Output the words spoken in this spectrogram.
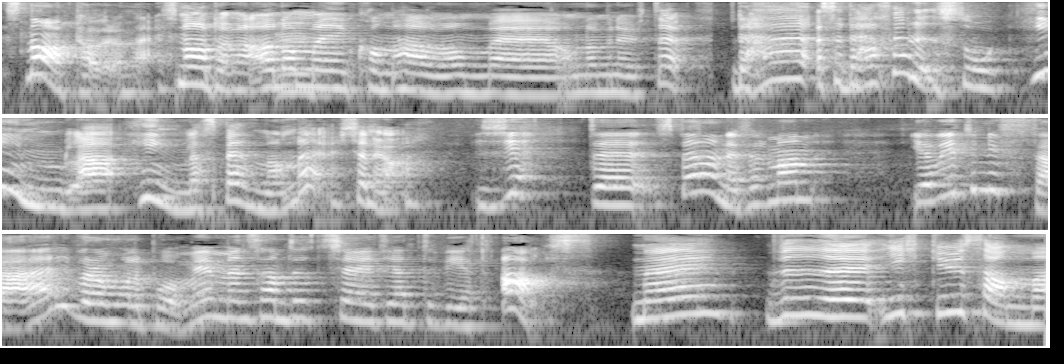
Snart har vi de här. Snart, ja, de eh, kommer här om, eh, om några minuter. Det här, alltså, det här ska bli så himla, himla spännande känner jag. Jättespännande för man, jag vet ungefär vad de håller på med men samtidigt känner jag att jag inte vet alls. Nej, vi eh, gick ju samma,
